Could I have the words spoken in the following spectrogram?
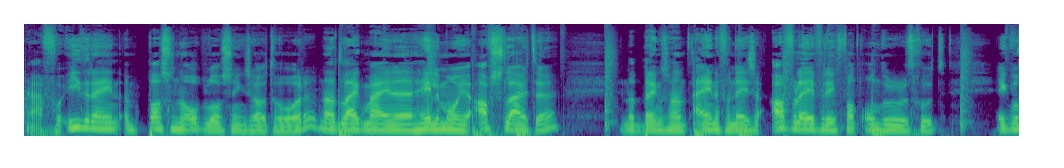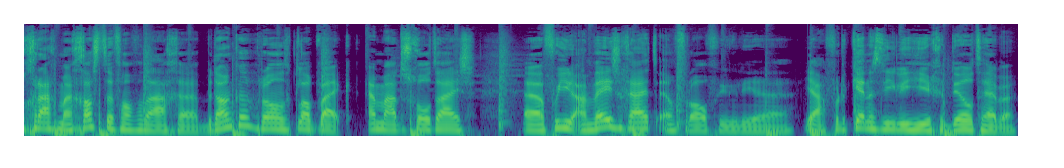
Voor iedereen een passende oplossing zo te horen. Dat lijkt mij een hele mooie afsluiter. En dat brengt ons aan het einde van deze aflevering van Onroerend Goed. Ik wil graag mijn gasten van vandaag uh, bedanken, Ronald Klapwijk en Maarten Scholthijs, uh, voor jullie aanwezigheid en vooral voor, jullie, uh, ja, voor de kennis die jullie hier gedeeld hebben.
